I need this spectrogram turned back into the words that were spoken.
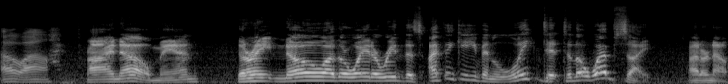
Oh wow. I know, man. There ain't no other way to read this. I think he even linked it to the website. I don't know.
